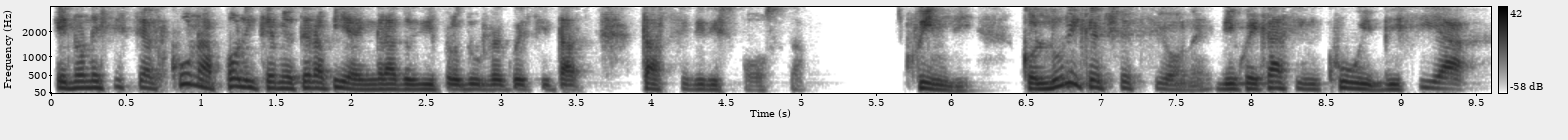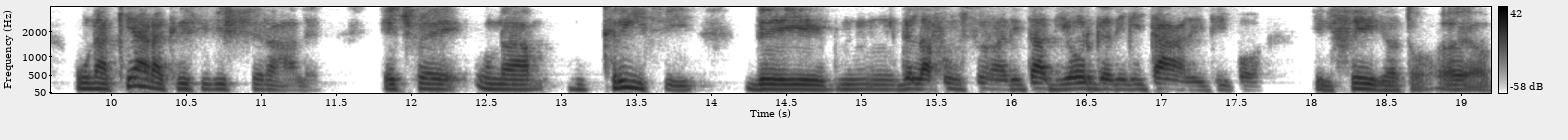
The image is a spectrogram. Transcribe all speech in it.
e non esiste alcuna polichemioterapia in grado di produrre questi tas- tassi di risposta. Quindi, con l'unica eccezione di quei casi in cui vi sia una chiara crisi viscerale, e cioè una crisi de, della funzionalità di organi vitali tipo il fegato, eh,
